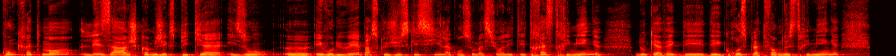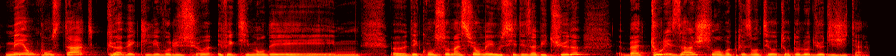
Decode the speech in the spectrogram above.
concrètement, les âges, comme j'expliquais, ils ont évolué parce que jusqu'ici la consommation elle était très streaming, donc avec des, des grosses plateformes de streaming, mais on constate qu'avec l'évolution effectivement des des consommations, mais aussi des habitudes, bah, tous les âges sont représentés autour de l'audio digital.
